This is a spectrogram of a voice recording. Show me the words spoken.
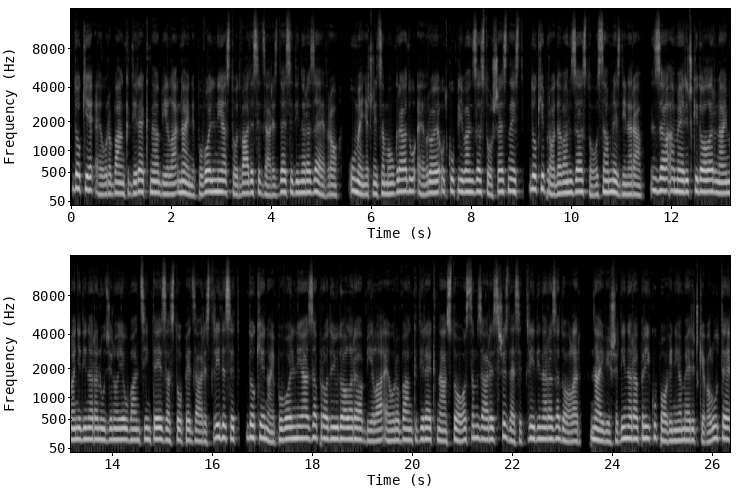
dok je Eurobank direktna bila najnepovoljnija 120,10 dinara za evro. U menjačnicama u gradu evro je otkupljivan za 116, dok je prodavan za 118 dinara. Za američki dolar najmanje dinara nuđeno je u banci Inteza 105,30, dok je najpovoljnija za prodaju dolara bila Eurobank direktna 108,63 dinara za dolar. Najviše dinara pri kupovini američke valute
